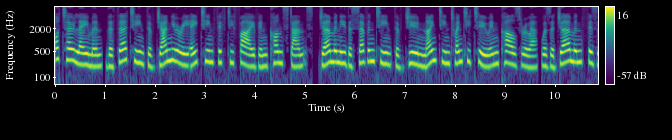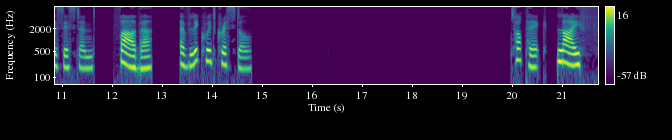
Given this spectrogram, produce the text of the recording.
Otto Lehmann, the 13th of January 1855 in Konstanz, Germany, the 17th of June 1922 in Karlsruhe, was a German physicist and father of liquid crystal. Topic: Life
